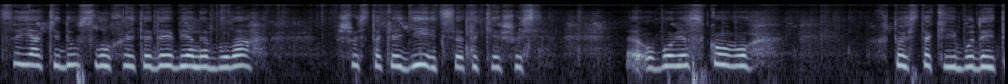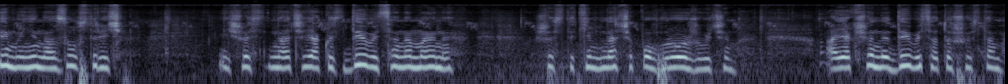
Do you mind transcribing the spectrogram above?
Це як іду, слухайте, де б я не була. Щось таке діється, таке щось е, обов'язково хтось такий буде йти мені на зустріч і щось, наче якось дивиться на мене, щось таким, наче погрожуючим. А якщо не дивиться, то щось там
